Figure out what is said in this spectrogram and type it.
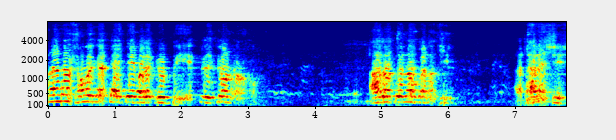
অন্যান্য সময়কার চাইতে এবার একটু একটু একটু অন্যরকম। আরও তো নৌকা ছিল আর ধানের শীষ।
